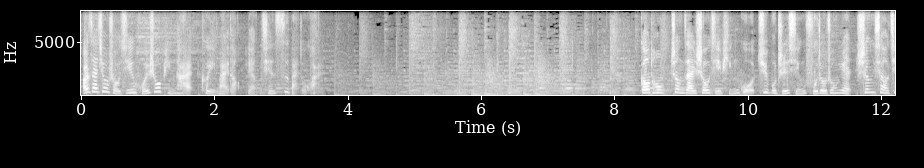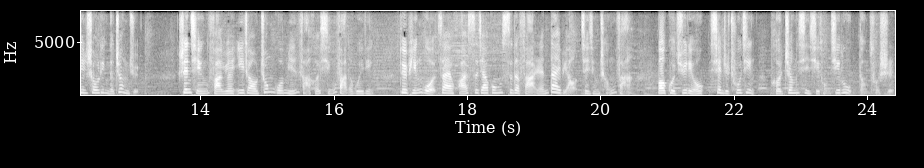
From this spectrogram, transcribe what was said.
而在旧手机回收平台可以卖到两千四百多块。高通正在收集苹果拒不执行福州中院生效禁售令的证据，申请法院依照中国民法和刑法的规定，对苹果在华四家公司的法人代表进行惩罚。包括拘留、限制出境和征信系统记录等措施。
